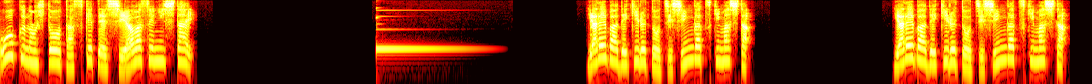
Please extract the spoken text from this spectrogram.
多くの人を助けて幸せにしたい。やればできると自信がつきました。やればできると自信がつきました。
